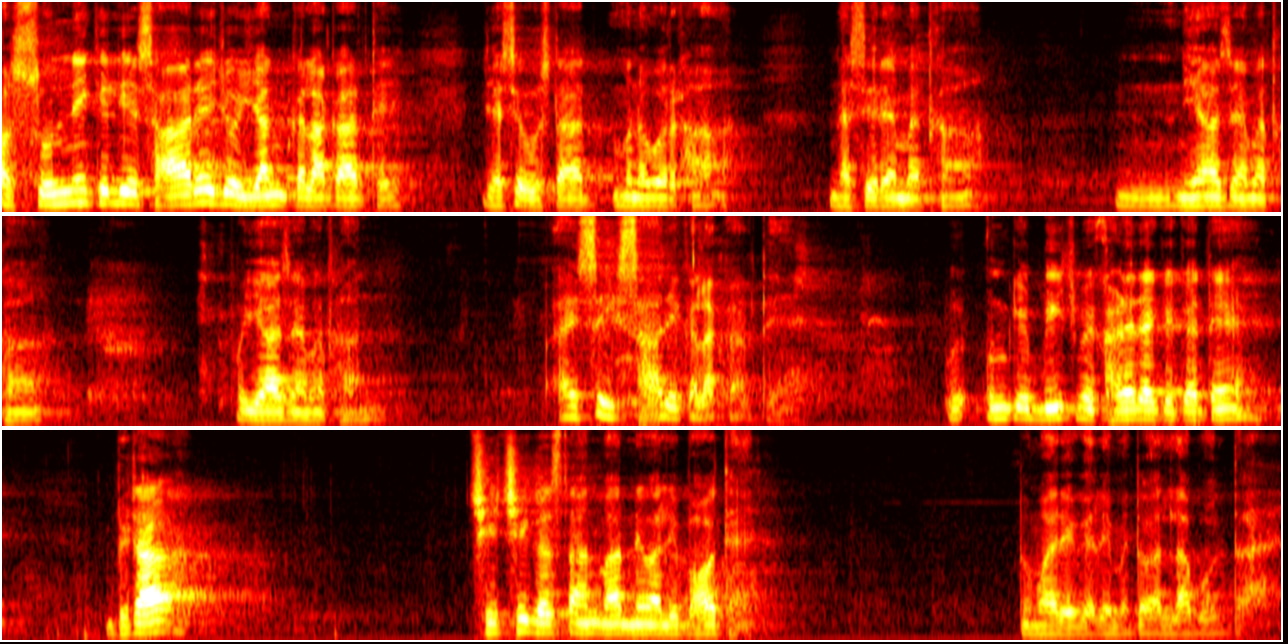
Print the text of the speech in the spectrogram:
और सुनने के लिए सारे जो यंग कलाकार थे, जैसे उस्ताद मनोवर खां, नसीर अहमद खां नियाज अहमद खान फैयाज अहमद खान ऐसे ही सारे कलाकार थे। उनके बीच में खड़े रह के कहते हैं बेटा छः छः गस्तान मारने वाले बहुत हैं। तुम्हारे गले में तो अल्लाह बोलता है।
